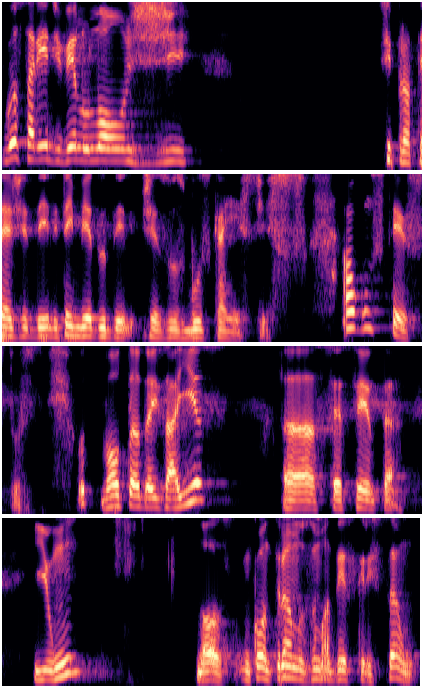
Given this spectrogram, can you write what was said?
gostaria de vê-lo longe, se protege dele, tem medo dele. Jesus busca estes. Alguns textos. Voltando a Isaías uh, 61, nós encontramos uma descrição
